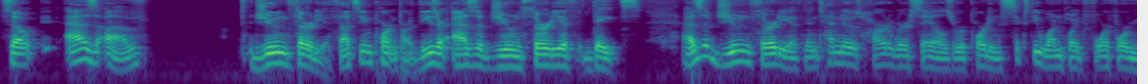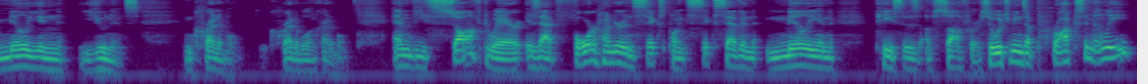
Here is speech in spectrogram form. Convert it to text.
So as of June 30th, that's the important part. These are as of June 30th dates. As of June 30th, Nintendo's hardware sales reporting 61.44 million units. Incredible, incredible, incredible. And the software is at 406.67 million pieces of software. So which means approximately,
